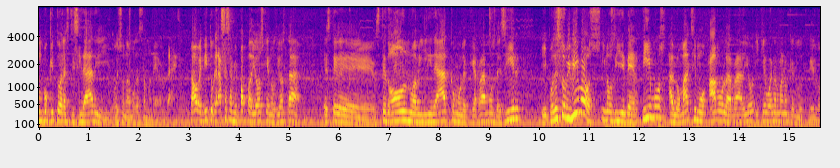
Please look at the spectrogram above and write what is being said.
un poquito de elasticidad y hoy sonamos de esta manera. Ay, Bendito, gracias a mi papá Dios que nos dio esta, este, este don o habilidad, como le querramos decir. Y pues esto vivimos y nos divertimos a lo máximo. Amo la radio y qué bueno hermano que, lo, que lo,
